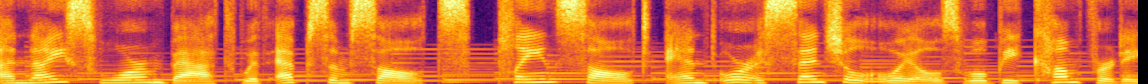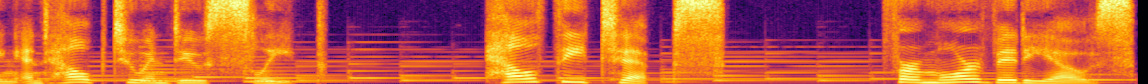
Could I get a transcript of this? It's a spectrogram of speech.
a nice warm bath with Epsom salts, plain salt and or essential oils will be comforting and help to induce sleep. Healthy tips. For more videos,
